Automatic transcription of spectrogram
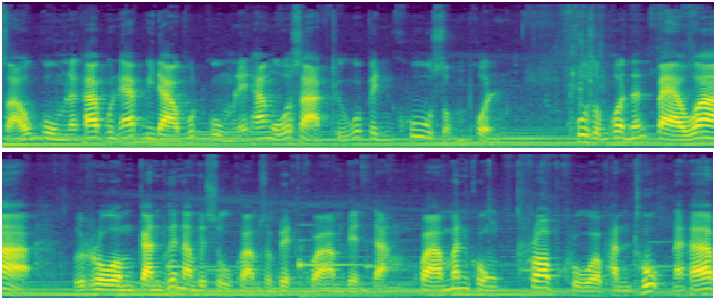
เสาร์กุมนะครับ คุณแอปมีดาวพุธกุมในทางโหราศาสตร์ถือว่าเป็นคู่สมพล คู่สมพลนั้นแปลว่ารวมกันเพื่อนำไปสู่ความสำเร็จความเด่นดัง ความมั่นคงครอบครัวพันธุนะครับ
